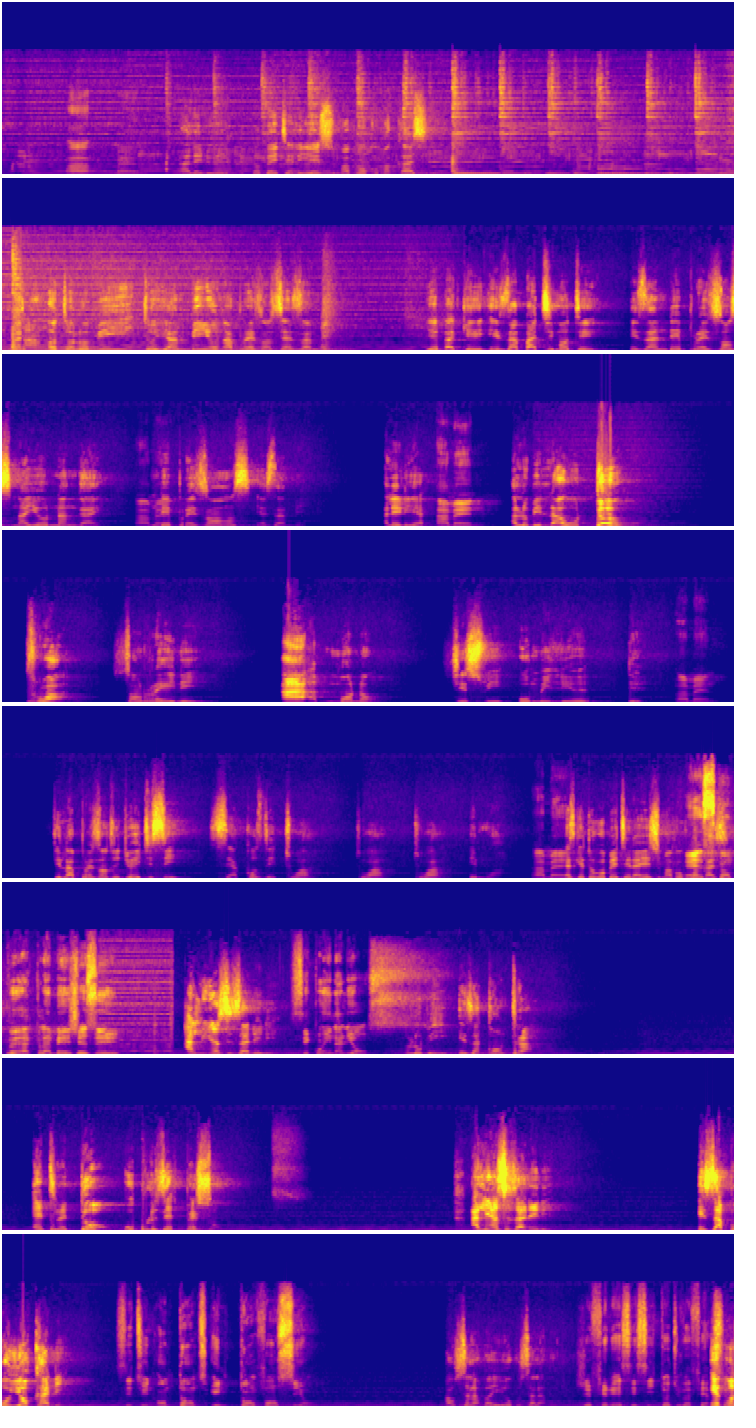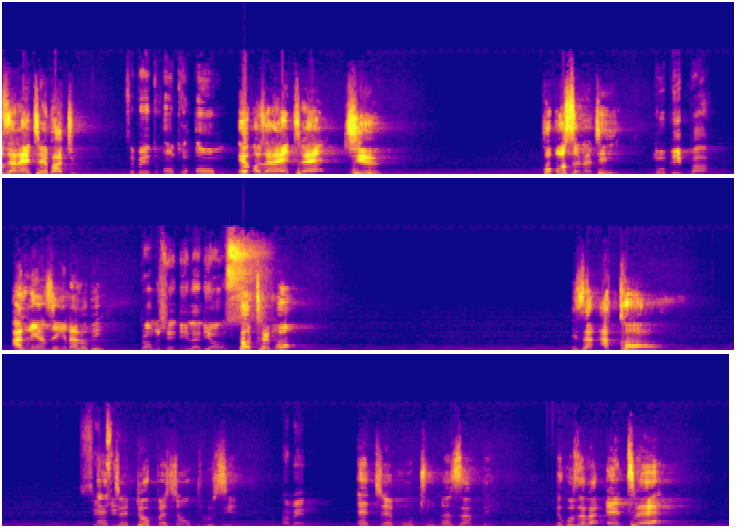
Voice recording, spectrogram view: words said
Amen. Alleluya tobeteli yesu maboko makasi. Ntango tolobi toyambi yo na présence ya nzambe yeba ke eza batiment te. Eza nde présence na yo na ngai. Nde présence ya nzambe alleluya amen. Alobi là où deux trois sont réunis. À mon nom je suis au milieu d'eux. Amen. Si la présence de Dieu est ici, c'est à cause de toi, toi, toi et moi. amen. Est-ce qu'on peut acclamer jésus? Alliance c'est quoi une alliance? Olobi eza contrat entre deux ou plusieurs personnes. Alliance eza nini? Eza boyokani. c'est une entente une convention je ferai ceci toi tu vas faire Ekozala entre bato. ça peut être entre hommes Ekozala entre Dieu. Kobosana te. n'oublie pas Alliance zengi na lobi. comme j'ai dit l'alliance D'autres mots, ont accord entre une... deux personnes ou plusieurs. amen Entre Mutu na Zambé. Et vous allez entre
